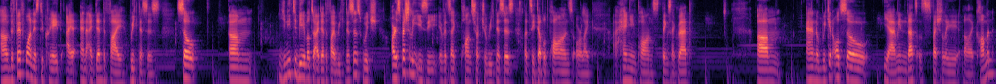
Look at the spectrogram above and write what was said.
Uh, the fifth one is to create and identify weaknesses. So um, you need to be able to identify weaknesses, which are especially easy if it's like pawn structure weaknesses, let's say double pawns or like uh, hanging pawns, things like that. Um, and we can also, yeah, I mean, that's especially uh, like common.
